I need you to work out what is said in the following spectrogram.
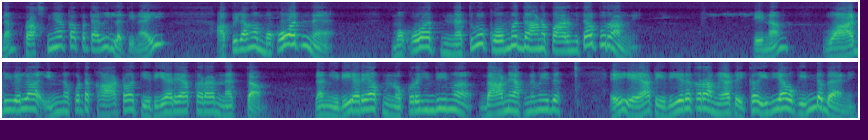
දැන් ප්‍රශ්නයක් අපට ඇවිල්ලා තිනයි. අපි ළඟ මොකවත් නැහැ. මොකවත් නැතුව කොහොමද දාන පාරමිතාව පුරන්නේ? එහෙනම් වාඩි වෙලා ඉන්නකොට කාටවත් ඉරියරයක් කරන්නේ නැත්තම් දැන් ඉරියරයක් නොකර හිඳීම දානයක් නෙමෙයිද? එයි එයාට ඉරියර කරාම එයාට එක ඉරියවක ඉන්න බෑනේ.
